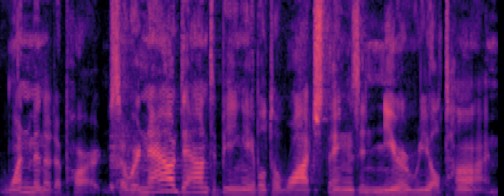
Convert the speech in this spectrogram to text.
one minute apart. So we're now down to being able to watch things in near real time.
